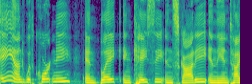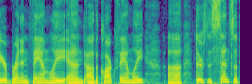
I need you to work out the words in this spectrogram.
and with Courtney and Blake and Casey and Scotty and the entire Brennan family and uh, the Clark family, uh, there's this sense of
